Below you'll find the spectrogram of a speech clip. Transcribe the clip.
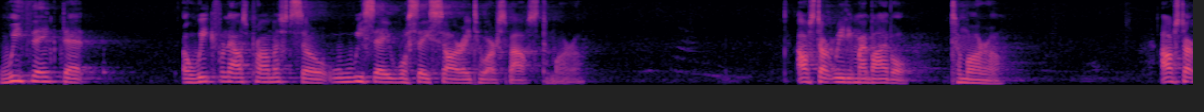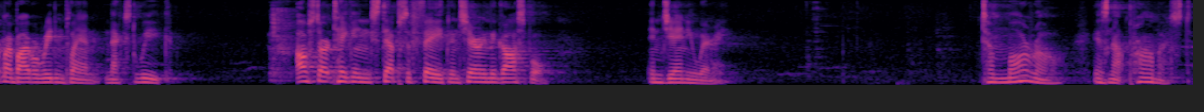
We think that a week from now is promised, so we say, we'll say sorry to our spouse tomorrow. I'll start reading my Bible tomorrow. I'll start my Bible reading plan next week. I'll start taking steps of faith and sharing the gospel in January. Tomorrow is not promised.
